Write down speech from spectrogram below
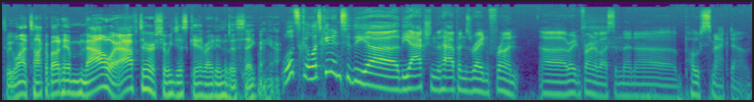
Do we want to talk about him now or after, or should we just get right into this segment here? Well, let's go. Let's get into the uh, the action that happens right in front, uh, right in front of us, and then uh, post SmackDown.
